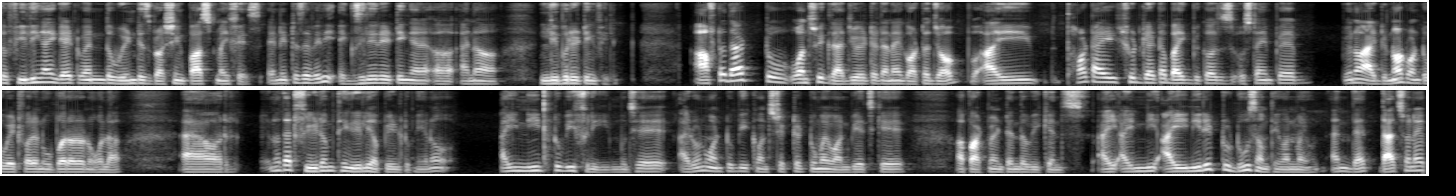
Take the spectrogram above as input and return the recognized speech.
the feeling I get when the wind is brushing past my face, and it is a very exhilarating and, uh, and a liberating feeling. After that, to, once we graduated and I got a job, I thought I should get a bike because us time pe, you know, I did not want to wait for an Uber or an Ola, uh, or you know that freedom thing really appealed to me. You know, I need to be free. I don't want to be constricted to my 1 BHK apartment in the weekends. I I need I needed to do something on my own, and that that's when I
